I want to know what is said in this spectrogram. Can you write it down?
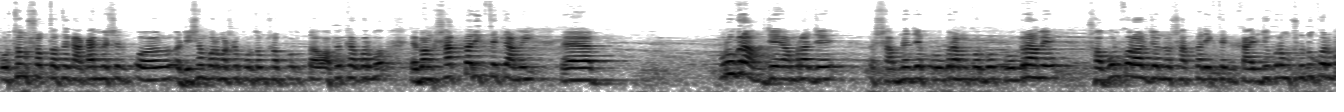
প্রথম সপ্তাহ থেকে আগামী মাসের ডিসেম্বর মাসের প্রথম সপ্তাহ অপেক্ষা করব এবং সাত তারিখ থেকে আমি প্রোগ্রাম যে আমরা যে সামনে যে প্রোগ্রাম করব প্রোগ্রামে সফল করার জন্য সাত তারিখ থেকে কার্যক্রম শুরু করব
